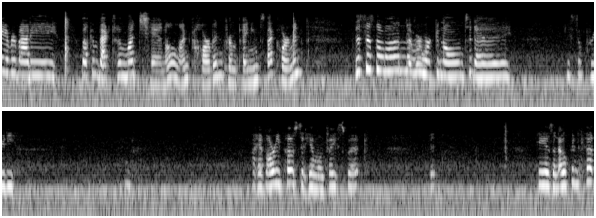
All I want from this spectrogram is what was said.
Hi everybody! Welcome back to my channel. I'm Carmen from Paintings by Carmen. This is the one that we're working on today. He's so pretty. I have already posted him on Facebook. He is an open cup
